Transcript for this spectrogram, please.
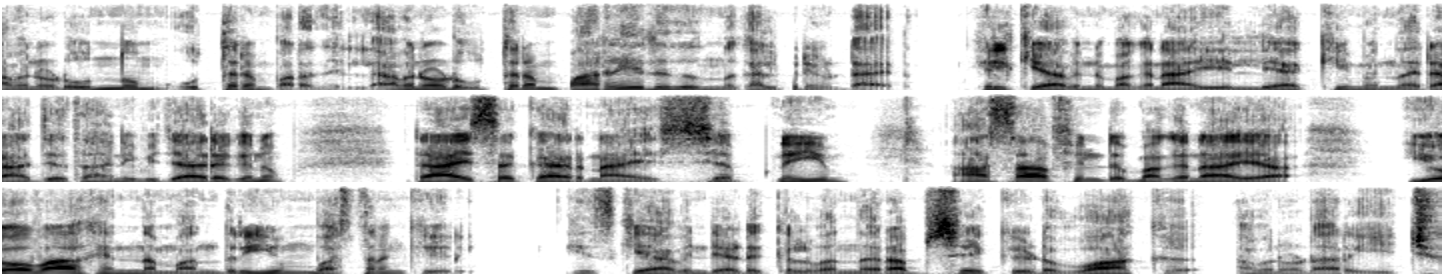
അവനോട് ഒന്നും ഉത്തരം പറഞ്ഞില്ല. അവനോട് ഉത്തരം പറയരുതെന്ന് കൽപ്പനയുണ്ടായിരുന്നു. ഹിൽക്കിയാവിന്റെ മകനായ എല്യാക്കീം എന്ന രാജധാനി വിചാരകനും രായസക്കാരനായ ശബ്നയും ആസാഫിന്റെ മകനായ യോവാഹ് എന്ന മന്ത്രിയും വസ്ത്രം കീറി. ഹിസ്കിയാവിന്റെ അടുക്കൽ വന്ന് റബ്ഷേക്കയുടെ വാക്ക് അവനോട് അറിയിച്ചു.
